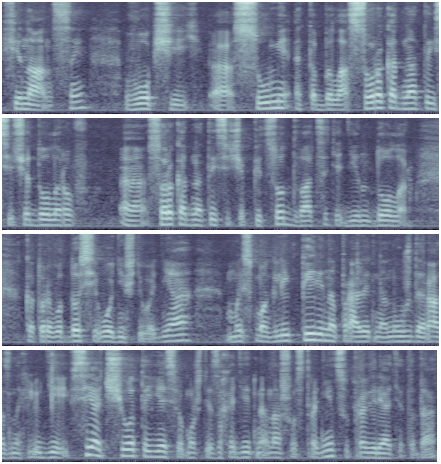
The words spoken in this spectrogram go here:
финансы. В общей э, сумме это была 41 тысяча долларов, э, 41 тысяча 521 доллар, который вот до сегодняшнего дня мы смогли перенаправить на нужды разных людей. Все отчеты есть, вы можете заходить на нашу страницу, проверять это, да,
